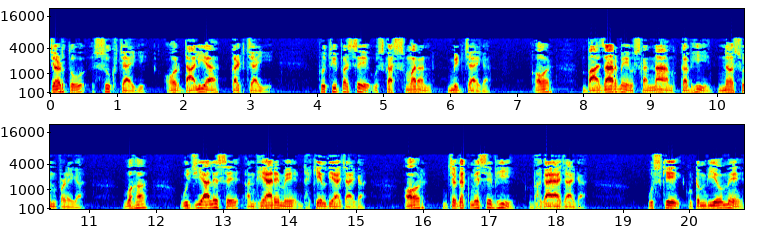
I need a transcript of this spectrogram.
जड़ तो सूख जाएगी और डालियाँ कट जाएगी। पृथ्वी पर से उसका स्मरण मिट जाएगा और बाज़ार में उसका नाम कभी न सुन पड़ेगा। वह उजियाले से अंधियारे में ढकेल दिया जाएगा और जगत में से भी भगाया जाएगा। उसके कुटुंबियों में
